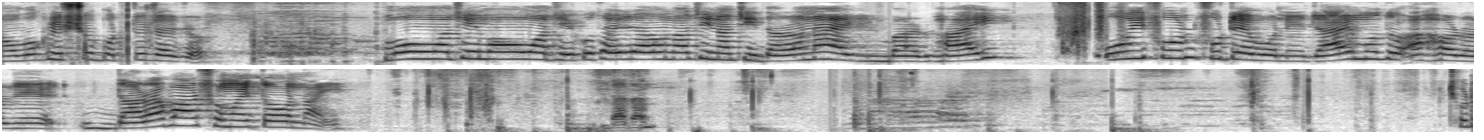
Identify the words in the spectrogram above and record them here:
নবকৃষ্ণ ভট্টাচার্য। মৌমাছি মৌমাছি, কোথায় যাও নাচি নাচি? দাঁড়া না একবার, ভাই। ওই ফুল ফুটে বনে যায় মতো আহরণে দাঁড়াবার সময় তো নাই। দাঁড়ান ছোট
